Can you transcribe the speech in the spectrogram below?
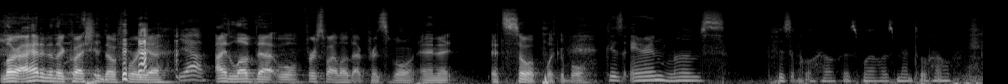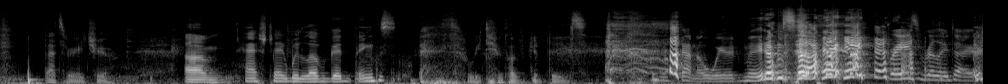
Laura, I had another question though for you. yeah. I love that. Well, first of all, I love that principle, and it it's so applicable. Because Aaron loves physical health as well as mental health. That's very true. Um, Hashtag we love good things. we do love good things. It's kind of weird mood. I'm sorry. Bray's really tired.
